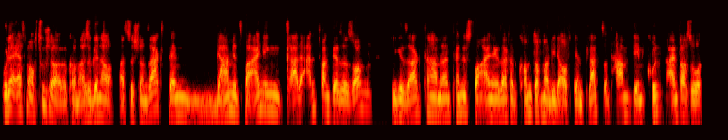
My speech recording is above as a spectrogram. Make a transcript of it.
Oder erstmal auch Zuschauer bekommen. Also genau, was du schon sagst, denn wir haben jetzt bei einigen gerade Anfang der Saison die gesagt haben, ne, Tennisvereine gesagt haben, kommt doch mal wieder auf den Platz und haben dem Kunden einfach so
